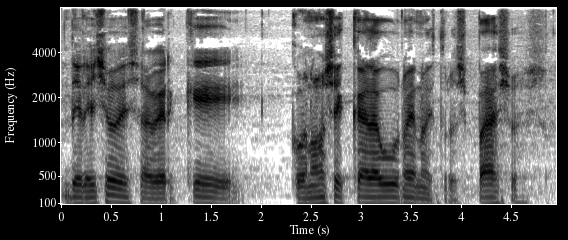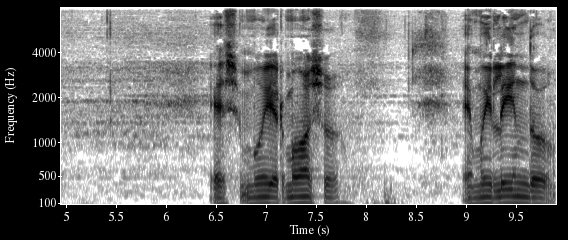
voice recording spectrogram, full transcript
del hecho de saber que conoce cada uno de nuestros pasos, es muy hermoso, es muy lindo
